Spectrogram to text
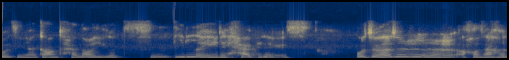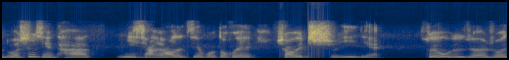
我今天刚看到一个词，delayed happiness，我觉得就是好像很多事情它。你想要的结果都会稍微迟一点，所以我就觉得说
